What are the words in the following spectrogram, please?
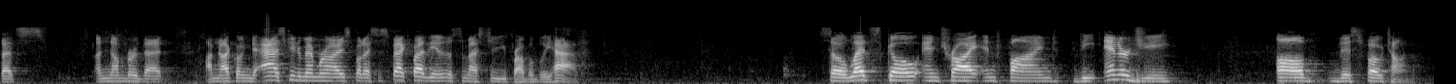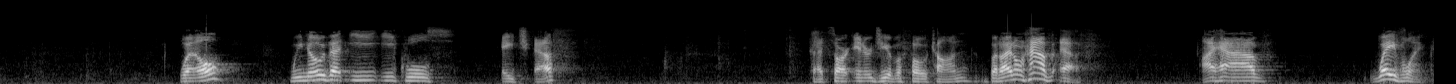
That's a number that I'm not going to ask you to memorize, but I suspect by the end of the semester you probably have. So let's go and try and find the energy of this photon? Well, we know that E equals hf. That's our energy of a photon. But I don't have F. I have wavelength.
